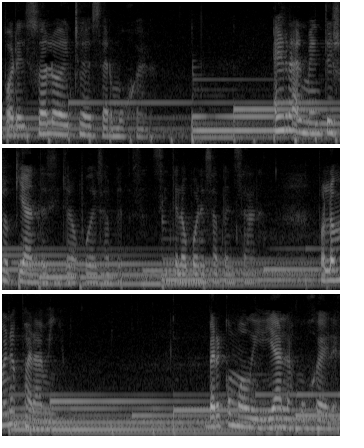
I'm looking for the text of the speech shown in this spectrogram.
por el solo hecho de ser mujer. Es realmente choqueante si te si te lo pones a pensar, por lo menos para mí ver cómo vivían las mujeres.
